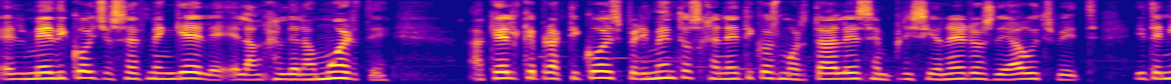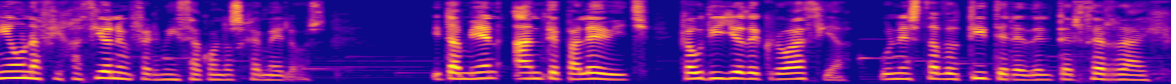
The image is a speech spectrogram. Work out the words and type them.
el médico Joseph Mengele, el ángel de la muerte, aquel que practicó experimentos genéticos mortales en prisioneros de Auschwitz y tenía una fijación enfermiza con los gemelos. Y también Ante Palevich, caudillo de Croacia, un estado títere del Tercer Reich.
